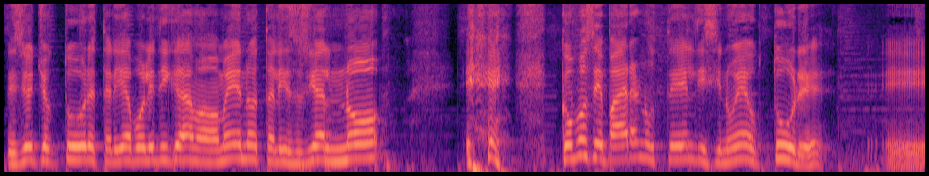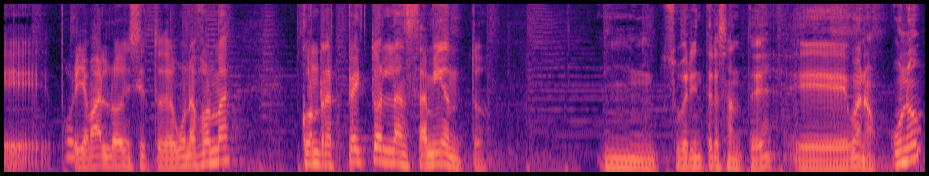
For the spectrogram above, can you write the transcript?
18 de octubre, estabilidad política más o menos, estabilidad social no. ¿Cómo separan ustedes el 19 de octubre, eh, por llamarlo, insisto, de alguna forma, con respecto al lanzamiento? Mm, Súper interesante. Eh, bueno, uno,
